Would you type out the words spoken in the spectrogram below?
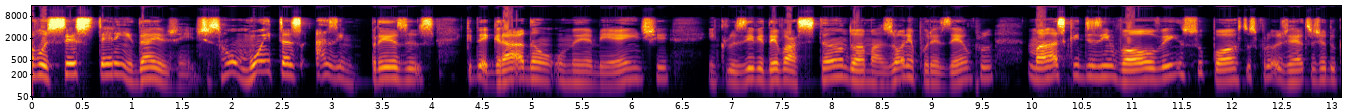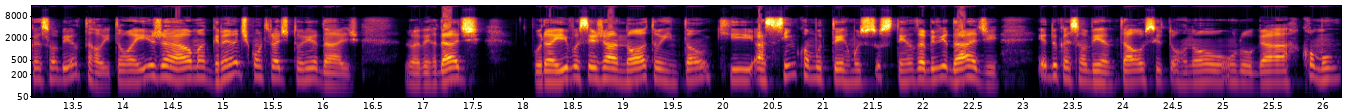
vocês terem ideia, gente, são muitas as empresas que degradam o meio ambiente inclusive devastando a Amazônia, por exemplo, mas que desenvolvem supostos projetos de educação ambiental. Então aí já há uma grande contraditoriedade, não é verdade? Por aí você já nota então que, assim como o termo sustentabilidade, educação ambiental se tornou um lugar comum,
